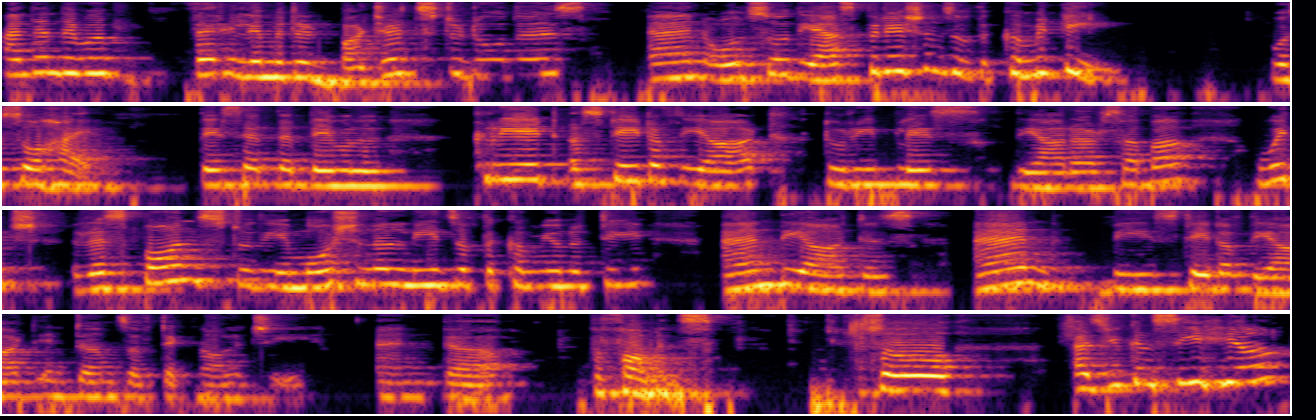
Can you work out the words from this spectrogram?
and then there were very limited budgets to do this and also the aspirations of the committee were so high. They said that they will create a state of the art to replace the RR Sabha, which responds to the emotional needs of the community and the artists and be state of the art in terms of technology and uh, performance. So, as you can see here,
